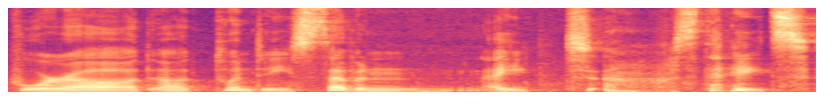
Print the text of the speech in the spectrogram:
For uh, uh, 27, eight states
